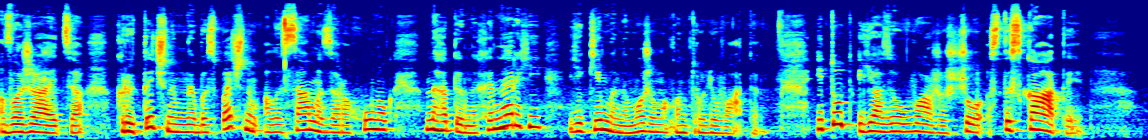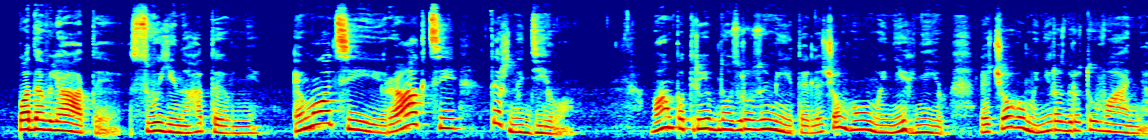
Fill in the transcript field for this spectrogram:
вважається критичним, небезпечним, але саме за рахунок негативних енергій, які ми не можемо контролювати. І тут я зауважу, що стискати, подавляти свої негативні емоції, реакції теж не діло. Вам потрібно зрозуміти, для чого мені гнів, для чого мені роздратування.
